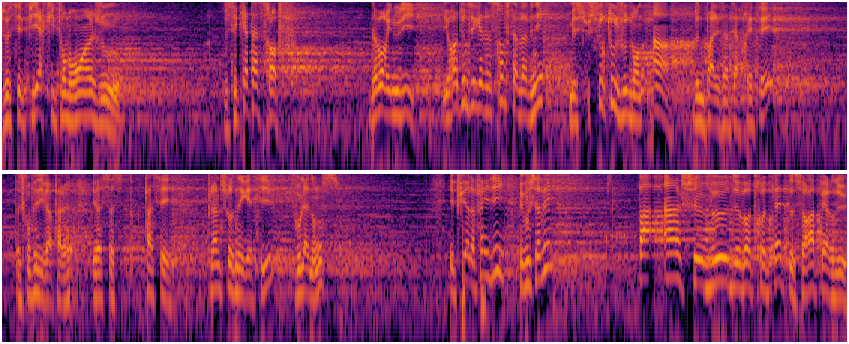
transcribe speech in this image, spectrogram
de ces pierres qui tomberont un jour, de ces catastrophes. D'abord, il nous dit, il y aura toutes ces catastrophes, ça va venir, mais surtout, je vous demande, un, de ne pas les interpréter, parce qu'en fait, il va, pas, il va se passer plein de choses négatives, je vous l'annonce. Et puis à la fin, il dit, mais vous savez, pas un cheveu de votre tête ne sera perdu.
